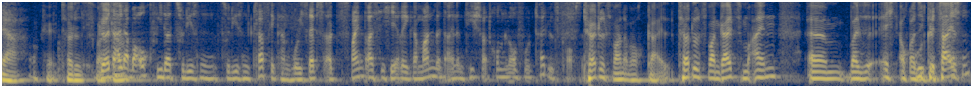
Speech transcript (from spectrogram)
ja, okay, Turtles. gehört halt aber auch wieder zu diesen, zu diesen Klassikern, wo ich selbst als 32-jähriger Mann mit einem T-Shirt rumlaufe, wo Turtles drauf sind. Turtles waren aber auch geil. Turtles waren geil zum einen, ähm, weil sie echt auch Weil gut gezeichnet,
